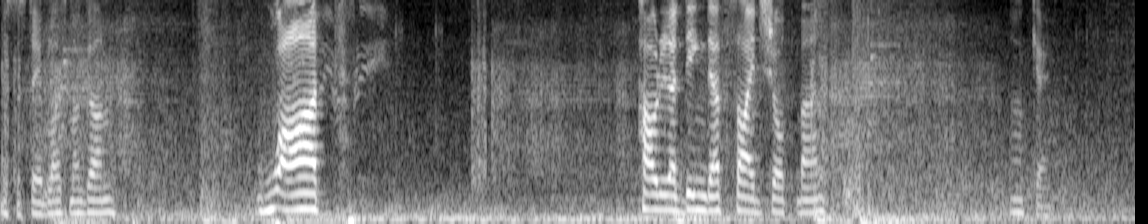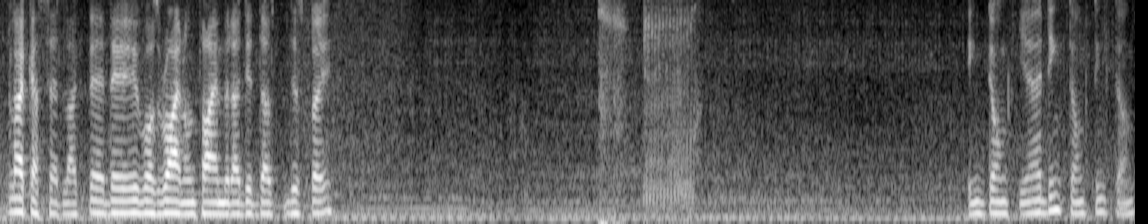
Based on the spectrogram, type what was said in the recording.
Just to stabilize my gun. What? How did I ding that side shot, man? Okay. Like I said, like the, the, it was right on time that I did that display. Ding dong, yeah, ding dong, ding donk.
